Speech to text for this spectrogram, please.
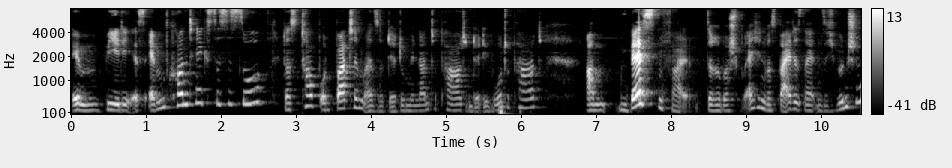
Im BDSM-Kontext ist es so, dass Top und Bottom, also der dominante Part und der devote Part, am besten Fall darüber sprechen, was beide Seiten sich wünschen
